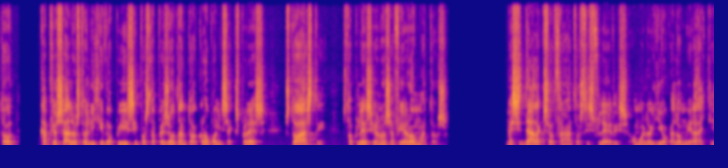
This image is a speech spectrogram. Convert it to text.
87-88, κάποιος άλλος τον είχε ειδοποιήσει πως θα πεζόταν το Acropolis Express στο Άστι, στο πλαίσιο ενός αφιερώματος. Με συντάραξε ο θάνατος της Φλέρη, ομολογεί ο Καλομυράκη,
